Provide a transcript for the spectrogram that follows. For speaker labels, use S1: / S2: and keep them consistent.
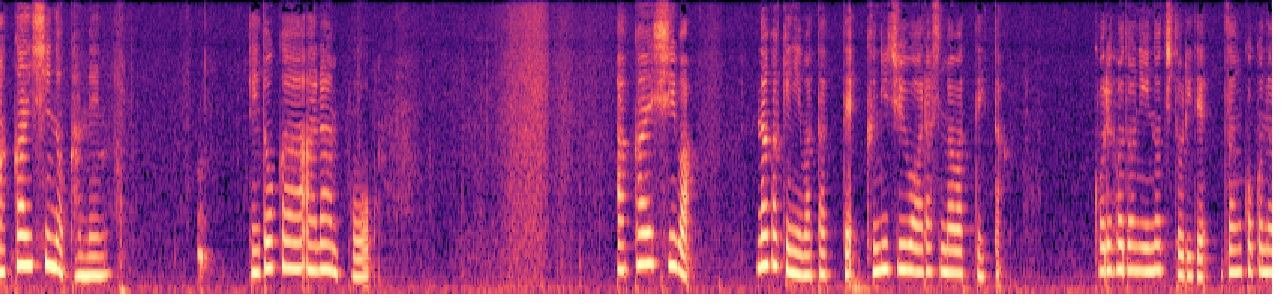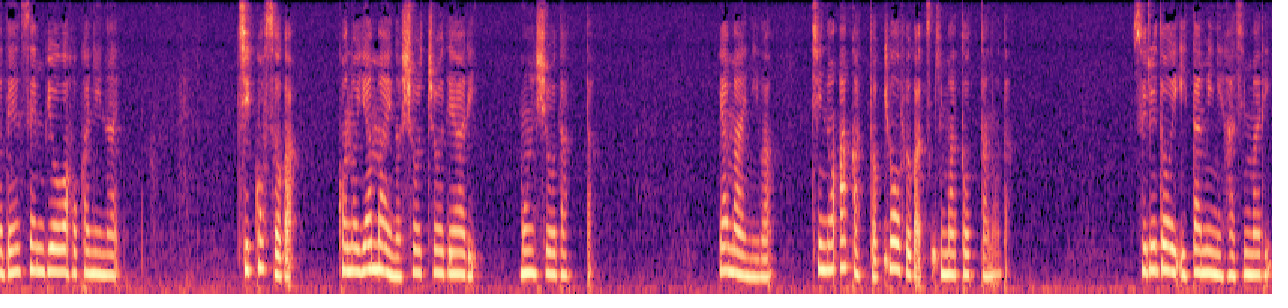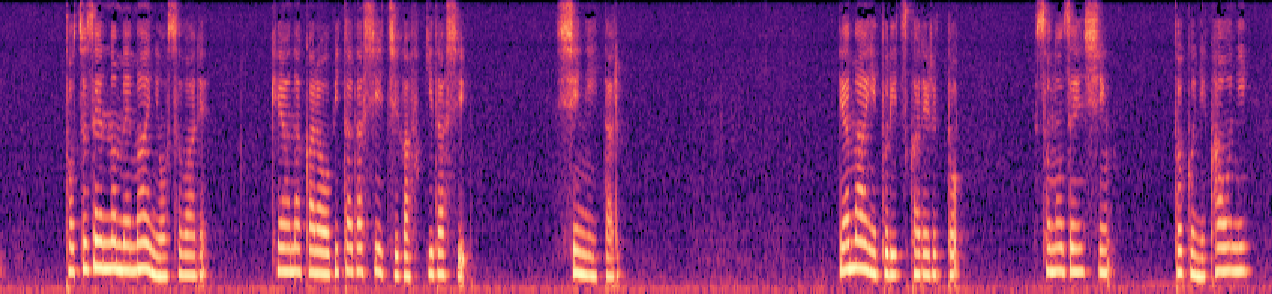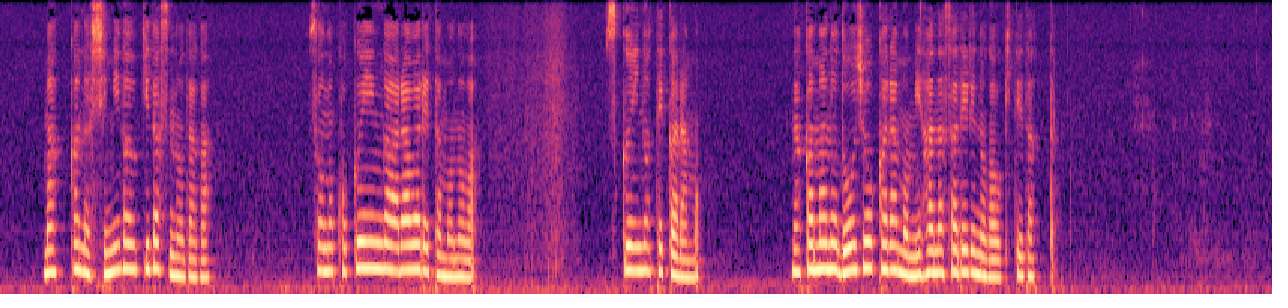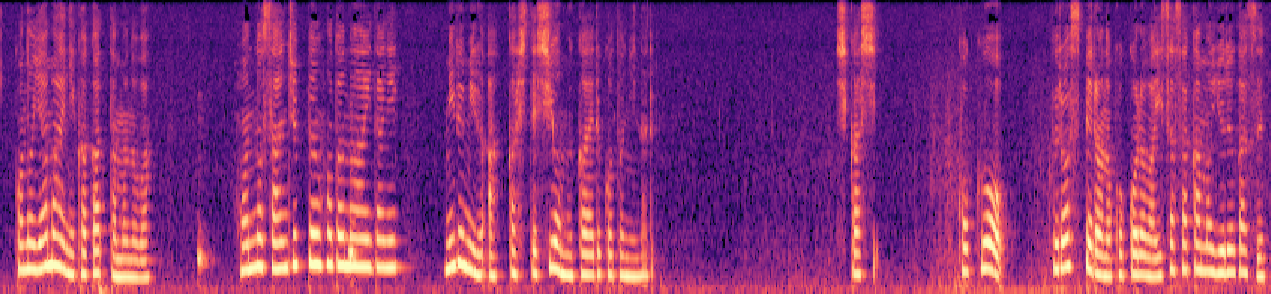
S1: 赤石の仮面。江戸川アランポ赤石は長きにわたって国中を荒らし回っていた。これほどに命取りで残酷な伝染病は他にない。血こそがこの病の象徴であり紋章だった。病には血の赤と恐怖がつきまとったのだ。鋭い痛みに始まり突然のめまいに襲われ毛穴からおびただしい血が噴き出し死に至る。病に取りつかれるとその全身特に顔に真っ赤なシミが浮き出すのだがその刻印が現れたものは救いの手からも仲間の同情からも見放されるのが掟だった。この病にかかった者はほんの30分ほどの間にみるみる悪化して死を迎えることになる。しかし国王プロスペロの心はいささかも揺るがず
